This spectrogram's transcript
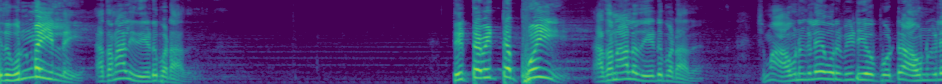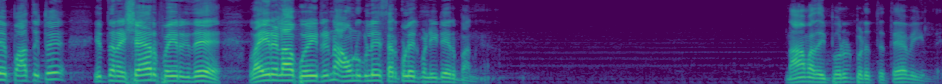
இது உண்மை இல்லை அதனால் இது எடுபடாது. திட்டமிட்ட பொய் அதனால் அது எடுபடாது. சும்மா அவனுங்களே ஒரு வீடியோ போட்டு அவனுங்களே பார்த்துட்டு இத்தனை ஷேர் போயிருக்குது வைரலாக போயிட்டுன்னு அவனுக்குள்ளே சர்க்குலேட் பண்ணிகிட்டே இருப்பானுங்க. நாம் அதை பொருட்படுத்த தேவையில்லை.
